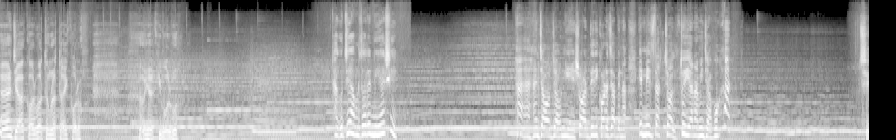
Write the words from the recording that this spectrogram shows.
হ্যাঁ যা করবা তোমরা তাই করো। আমি আর কি বলব? ঠাকুরজি আমরা তাহলে নিয়ে আসি? হ্যাঁ হ্যাঁ হ্যাঁ যাও যাও নিয়ে এসো আর দেরি করা যাবে না। এই মেজদার চল তুই আর আমি যাব হ্যাঁ? ছি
